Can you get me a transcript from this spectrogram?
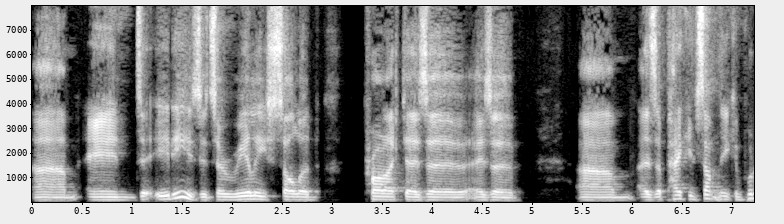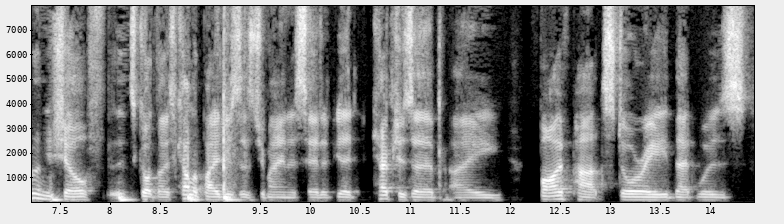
um, and it is. It's a really solid product as a as a um, as a package, something you can put on your shelf. It's got those color pages, as Jermaine has said. It, it captures a, a five part story that was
